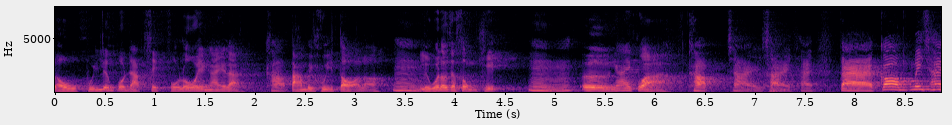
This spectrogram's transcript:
เราคุยเรื่อง Product เสร็จ Follow ยังไงล่ะ ครับตามไปคุยต่อเหรออม หรือว่าเราจะส่งคลิป อืม เออ ง่ายกว่า ครับ ใช่ใช่ครับใช่แต่ก็ไม่ใช่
